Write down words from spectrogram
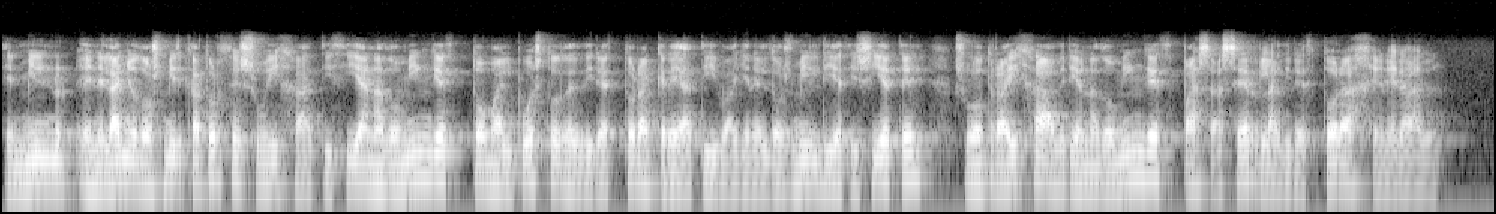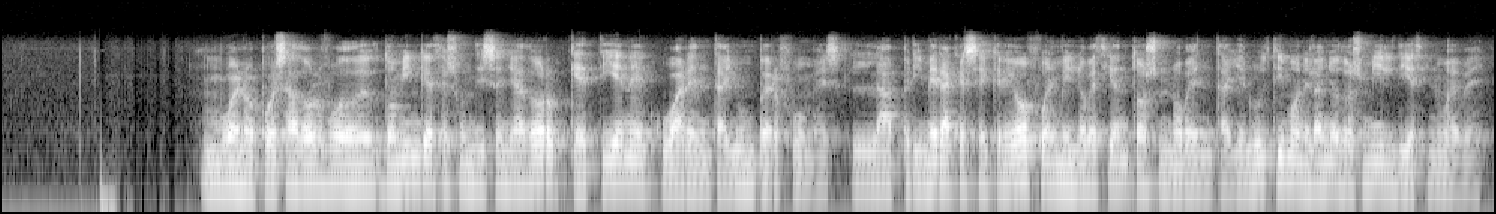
En, el año 2014 su hija Tiziana Domínguez toma el puesto de directora creativa y en el 2017 su otra hija Adriana Domínguez pasa a ser la directora general. Bueno, pues Adolfo Domínguez es un diseñador que tiene 41 perfumes. La primera que se creó fue en 1990 y el último en el año 2019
